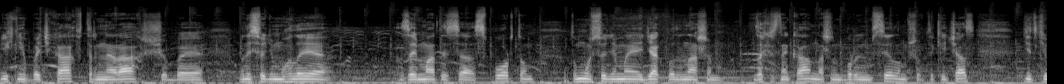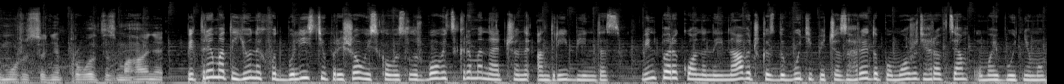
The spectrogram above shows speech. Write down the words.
в їхніх батьках, в тренерах, щоб е, вони сьогодні могли займатися спортом. Тому сьогодні ми дякували нашим захисникам, нашим збройним силам, що в такий час дітки можуть сьогодні проводити змагання. Підтримати юних футболістів прийшов військовослужбовець Кременеччини Андрій Біндас. Він переконаний, навички, здобуті під час гри, допоможуть гравцям у майбутньому.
